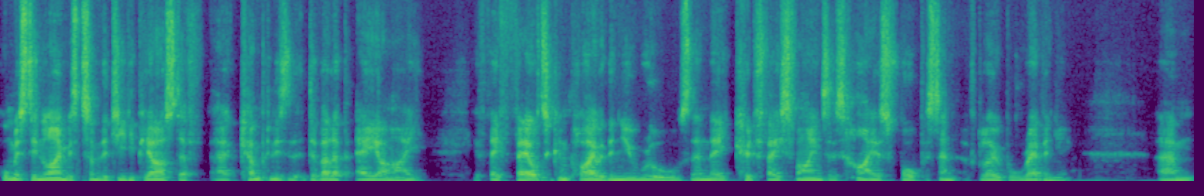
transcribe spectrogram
almost in line with some of the GDPR stuff, uh, companies that develop AI, if they fail to comply with the new rules, then they could face fines as high as 4% of global revenue. Um,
